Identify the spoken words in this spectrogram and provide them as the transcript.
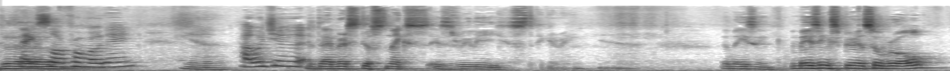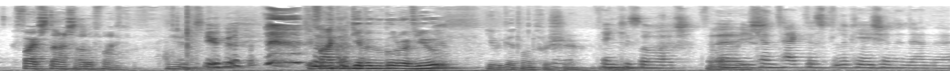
the, Thanks for promoting. yeah. How would you? The diversity of snacks is really staggering. Yeah. Amazing, amazing experience overall. Five stars out of five. Yeah. Thank you. if I could give a Google review, you would get one for sure. Thank you so much. No Uh, you can tag this location and then uh,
